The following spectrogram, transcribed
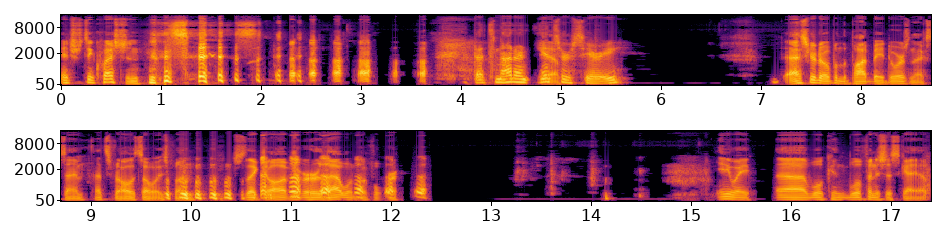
Interesting question. That's not an Yeah. answer, Siri. Ask her to open the pod bay doors next time. That's all. It's always fun. She's like, "Oh, I've never heard that one before." Anyway, uh, we'll can we'll finish this guy up.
